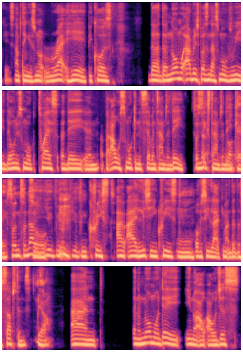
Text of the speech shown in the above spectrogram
okay something is not right here because the the normal average person that smokes weed they only smoke twice a day and but I was smoking it seven times a day so So six times a day. Okay, so so now So- you've you've increased. I I literally increased Mm, obviously like my, the the substance. Yeah, and in a normal day you know I, I would just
